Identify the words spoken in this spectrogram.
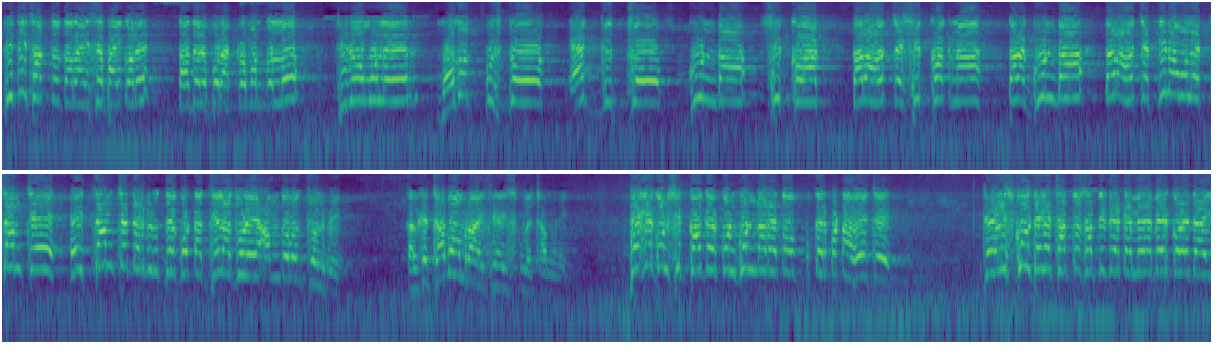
কৃতি ছাত্র তারা এসে এসএফআই করে, তাদের উপর আক্রমণ করল। তৃণমূলের মদতপুষ্ট একগুচ্ছ গুন্ডা শিক্ষক, তারা হচ্ছে শিক্ষক না, তারা গুন্ডা, তারা হচ্ছে তৃণমূলের চামচে। এই চামচেদের বিরুদ্ধে গোটা জেলা জুড়ে আন্দোলন চলবে। কালকে যাব আমরা আইসিআই স্কুলের সামনে। দেখে কোন শিক্ষকের কোন গুন্ডার এত বুকের পাটা হয়েছে। যে স্কুল থেকে ছাত্রছাত্রীদেরকে মেরে বের করে দেয়,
